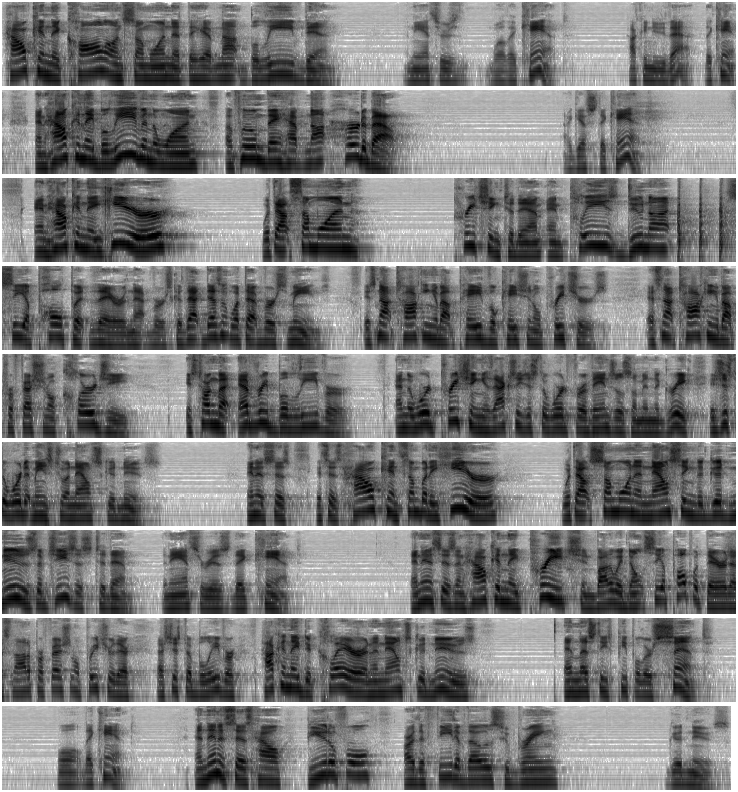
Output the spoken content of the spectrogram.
How can they call on someone that they have not believed in? And the answer is well, they can't. How can you do that? They can't. And how can they believe in the one of whom they have not heard about? I guess they can't. And how can they hear without someone preaching to them? And please do not see a pulpit there in that verse, because that doesn't what that verse means. It's not talking about paid vocational preachers. It's not talking about professional clergy. It's talking about every believer and the word preaching is actually just the word for evangelism in the Greek. It's just a word that means to announce good news. And it says, it says, how can somebody hear without someone announcing the good news of Jesus to them? And the answer is they can't. And then it says, and how can they preach? And by the way, don't see a pulpit there. That's not a professional preacher there. That's just a believer. How can they declare and announce good news unless these people are sent? Well, they can't. And then it says, how beautiful are the feet of those who bring good news.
